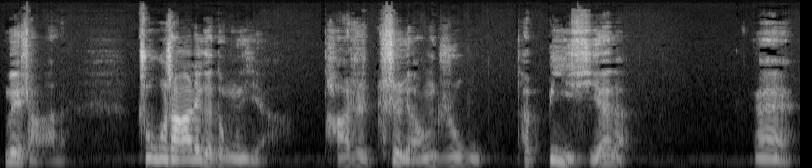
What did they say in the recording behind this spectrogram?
为啥呢？朱砂这个东西啊，它是至阳之物，它辟邪的。哎，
